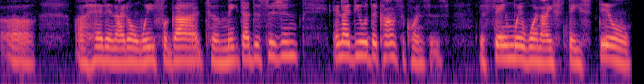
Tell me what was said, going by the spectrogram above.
uh, ahead and I don't wait for God to make that decision. And I deal with the consequences. The same way when I stay still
